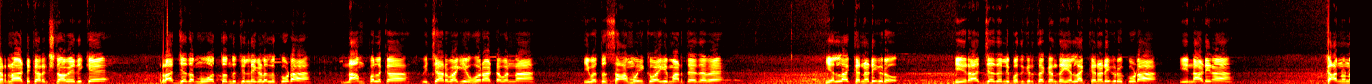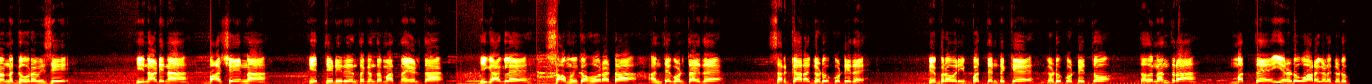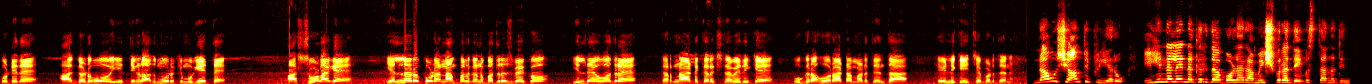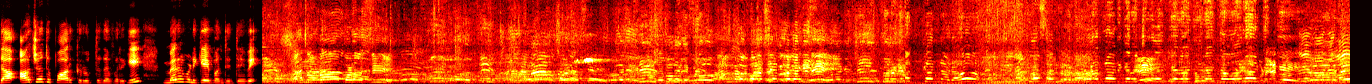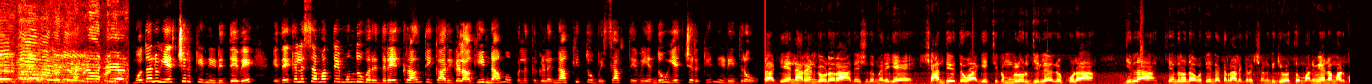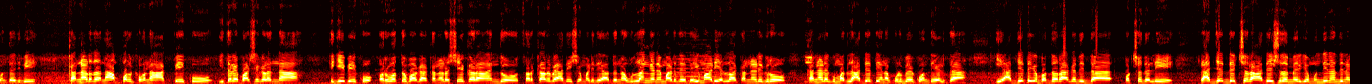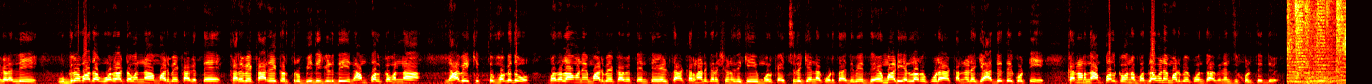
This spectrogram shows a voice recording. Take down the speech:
ಕರ್ನಾಟಕ ರಕ್ಷಣಾ ವೇದಿಕೆ, ರಾಜ್ಯದ ಮೂವತ್ತೊಂದು ಜಿಲ್ಲೆಗಳಲ್ಲೂ ಕೂಡ ನಾಮಫಲಕ ವಿಚಾರವಾಗಿ ಹೋರಾಟವನ್ನು ಇವತ್ತು ಸಾಮೂಹಿಕವಾಗಿ ಮಾಡ್ತಾ ಇದ್ದಾವೆ. ಎಲ್ಲ ಕನ್ನಡಿಗರು ಈ ರಾಜ್ಯದಲ್ಲಿ ಬದುಕಿರ್ತಕ್ಕಂಥ ಎಲ್ಲ ಕನ್ನಡಿಗರು ಕೂಡ ಈ ನಾಡಿನ ಕಾನೂನನ್ನು ಗೌರವಿಸಿ, ಈ ನಾಡಿನ ಭಾಷೆಯನ್ನು ಎತ್ತಿಡಿರಿ ಅಂತಕ್ಕಂಥ ಮಾತನ್ನ ಹೇಳ್ತಾ, ಈಗಾಗಲೇ ಸಾಮೂಹಿಕ ಹೋರಾಟ ಅಂತ್ಯಗೊಳ್ತಾ ಇದೆ. ಸರ್ಕಾರ ಗಡುವು ಕೊಟ್ಟಿದೆ. ಫೆಬ್ರವರಿ ಇಪ್ಪತ್ತೆಂಟಕ್ಕೆ ಗಡುವು ಕೊಟ್ಟಿತ್ತು. ತದನಂತರ ಮತ್ತೆ ಎರಡು ವಾರಗಳ ಗಡುವು ಕೊಟ್ಟಿದೆ. ಆ ಗಡುವು ಈ ತಿಂಗಳು ಹದಿಮೂರಕ್ಕೆ ಮುಗಿಯುತ್ತೆ. ಅಷ್ಟರೊಳಗೆ ಎಲ್ಲರೂ ಕೂಡ ನಾಮಫಲಕವನ್ನು ಬದಲಿಸಬೇಕು. ಇಲ್ಲದೆ ಹೋದರೆ ಕರ್ನಾಟಕ ರಕ್ಷಣಾ ವೇದಿಕೆ ಉಗ್ರ ಹೋರಾಟ ಮಾಡುತ್ತೆ ಅಂತ ಹೇಳಲಿಕ್ಕೆ ಇಚ್ಛೆ ಪಡ್ತೇನೆ. ನಾವು ಶಾಂತಿ ಪ್ರಿಯರು. ಈ ಹಿನ್ನೆಲೆ ನಗರದ ಬೋಳರಾಮೇಶ್ವರ ದೇವಸ್ಥಾನದಿಂದ ಆಜಾದ್ ಪಾರ್ಕ್ ವೃತ್ತದವರೆಗೆ ಮೆರವಣಿಗೆ ಬಂದಿದ್ದೇವೆ ಕನ್ನಡ ಬಳಸಿ ಆಂಗ್ಲ ಭಾಷೆ ತೊಲಗಿಸಿ ಕನ್ನಡ ಕರ್ನಾಟಕ ರಕ್ಷಣೆ ರಾಜ್ಯದ ಹೋರಾಟಕ್ಕೆ ಮೊದಲು ಎಚ್ಚರಿಕೆ ನೀಡಿದ್ದೇವೆ. ಇದೇ ಕೆಲಸ ಮತ್ತೆ ಮುಂದುವರೆದರೆ ಕ್ರಾಂತಿಕಾರಿಗಳಾಗಿ ನಾಮಫಲಕಗಳನ್ನ ಕಿತ್ತು ಬಿಸಾಕ್ತೇವೆ ಎಂದು ಎಚ್ಚರಿಕೆ ನೀಡಿದ್ರು. ಟಿ ನಾರಾಯಣಗೌಡರ ಆದೇಶದ ಮೇರೆಗೆ ಶಾಂತಿಯುತವಾಗಿ ಚಿಕ್ಕಮಗಳೂರು ಜಿಲ್ಲೆಯಲ್ಲೂ ಕೂಡ ಜಿಲ್ಲಾ ಕೇಂದ್ರದ ವತಿಯಿಂದ ಕರ್ನಾಟಕ ರಕ್ಷಣಾ ವೇದಿಕೆ ಇವತ್ತು ಮನವಿಯನ್ನು ಮಾಡ್ಕೊತಾ ಇದ್ವಿ. ಕನ್ನಡದ ನಾಮಫಲಕವನ್ನು ಹಾಕಬೇಕು, ಇತರೆ ಭಾಷೆಗಳನ್ನು ತೆಗಿಬೇಕು. ಅರವತ್ತು ಭಾಗ ಕನ್ನಡ ಶೇಖರ ಎಂದು ಸರ್ಕಾರವೇ ಆದೇಶ ಮಾಡಿದೆ. ಅದನ್ನು ಉಲ್ಲಂಘನೆ ಮಾಡದೆ ದಯಮಾಡಿ ಎಲ್ಲ ಕನ್ನಡಿಗರು ಕನ್ನಡಕ್ಕೆ ಮೊದಲು ಆದ್ಯತೆಯನ್ನು ಕೊಡಬೇಕು ಅಂತ ಹೇಳ್ತಾ, ಈ ಆದ್ಯತೆಗೆ ಬದ್ಧರಾಗದಿದ್ದ ಪಕ್ಷದಲ್ಲಿ ರಾಜ್ಯಾಧ್ಯಕ್ಷರ ಆದೇಶದ ಮೇರೆಗೆ ಮುಂದಿನ ದಿನಗಳಲ್ಲಿ ಉಗ್ರವಾದ ಹೋರಾಟವನ್ನು ಮಾಡಬೇಕಾಗತ್ತೆ. ಕರವೇ ಕಾರ್ಯಕರ್ತರು ಬೀದಿಗಿಳಿದು ನಾಮಫಲಕವನ್ನು ನಾವೇ ಕಿತ್ತು ಹೊಗೆದು ಬದಲಾವಣೆ ಮಾಡಬೇಕಾಗುತ್ತೆ ಅಂತ ಹೇಳ್ತಾ ಕರ್ನಾಟಕ ರಕ್ಷಣಾ ಈ ಮೂಲಕ ಎಚ್ಚರಿಕೆಯನ್ನು ಕೊಡ್ತಾ ಇದ್ದೀವಿ. ದಯಮಾಡಿ ಎಲ್ಲರೂ ಕೂಡ ಕನ್ನಡಕ್ಕೆ ಆದ್ಯತೆ ಕೊಟ್ಟು ಕನ್ನಡ ನಾಮಫಲಕವನ್ನು ಬದಲಾವಣೆ ಮಾಡಬೇಕು ಅಂತ ವಿನಂತಿಸಿಕೊಳ್ತಿದ್ದೇವೆ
